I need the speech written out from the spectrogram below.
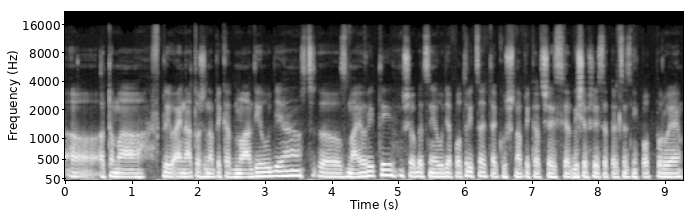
a, to má vplyv aj na to, že napríklad mladí ľudia z, z majority, všeobecne ľudia po 30, tak už napríklad 60, vyše 60% z nich podporuje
